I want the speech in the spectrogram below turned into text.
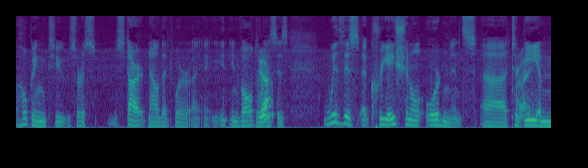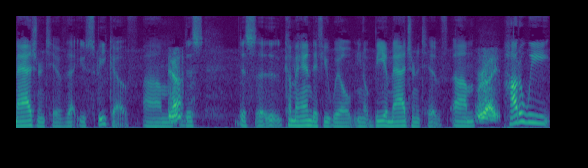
hoping to sort of start now that we're uh, in, involved in yeah. this is with this uh, creational ordinance uh, to right. be imaginative that you speak of. Um, yeah. This this uh, command, if you will, you know, be imaginative. Um, right. How do we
